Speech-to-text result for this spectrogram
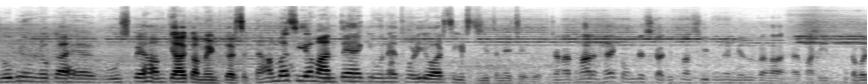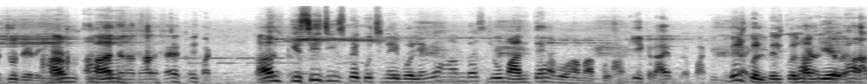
जो भी उन लोग का है उस पर हम क्या कमेंट कर सकते हैं? हम बस ये मानते हैं कि उन्हें थोड़ी और सीट्स जीतने चाहिए। जनाधार है कांग्रेस का जितना सीट उन्हें मिल रहा है पार्टी तवज्जो दे रही हम- उतना हम- जनाधार है हम किसी चीज़ पे कुछ नहीं बोलेंगे हम बस जो मानते हैं वो हम आपको आपकी एक राय पार्टी में बिल्कुल, बिल्कुल, हम ये- हाँ।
